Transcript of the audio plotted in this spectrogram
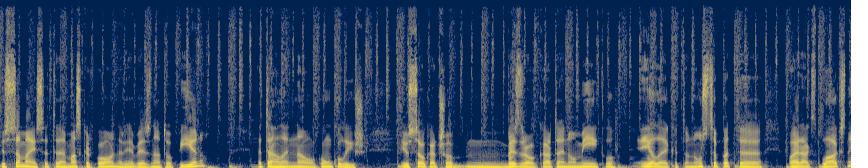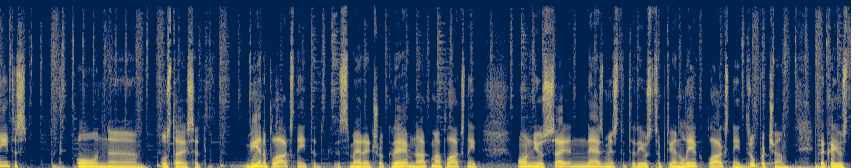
Jūs samaisat uh, mascarponu ar iebiezināto pienu, tā lai nav kunkulīšu. Jūs savukārt šo mm, bezrauga kārtaino mīklu ieliekat un uzcepat uh, vairākas plāksnītes un uh, uztaisat viena plāksnīte, tad smērēt šo krēmu, nākamā plāksnīte, un jūs neaizmirstat arī uzcept vienu lieku plāksnīti drupačām. Tā kā jūs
